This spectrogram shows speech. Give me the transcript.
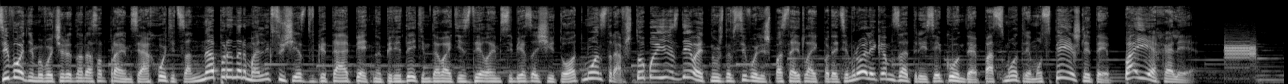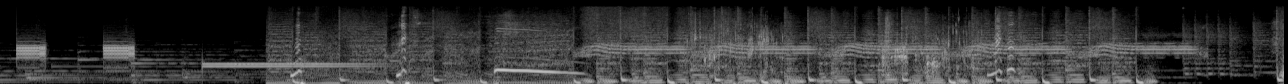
Сегодня мы в очередной раз отправимся охотиться на паранормальных существ в GTA 5, но перед этим давайте сделаем себе защиту от монстров. Чтобы ее сделать, нужно всего лишь поставить лайк под этим роликом за 3 секунды. Посмотрим, успеешь ли ты. Поехали!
